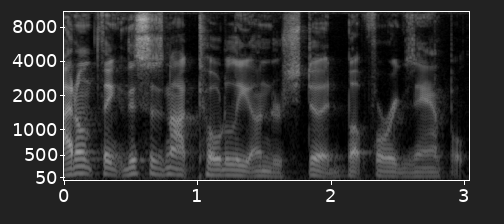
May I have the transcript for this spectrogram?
I don't think this is not totally understood, but for example,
